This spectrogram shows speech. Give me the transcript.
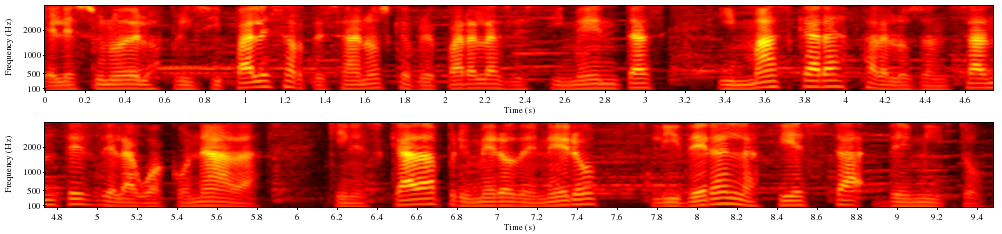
Él es uno de los principales artesanos que prepara las vestimentas y máscaras para los danzantes de la Guaconada, quienes cada primero de enero lideran la fiesta de Mito.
